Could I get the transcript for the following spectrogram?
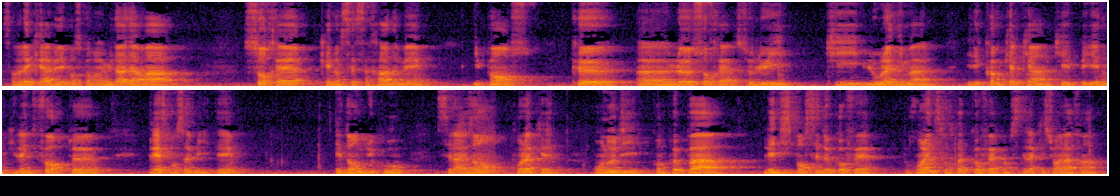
ça veut dire qu'il pense comme Dama, Socher, Sachar il pense que euh, le Socher, celui qui loue l'animal, il est comme quelqu'un qui est payé, donc il a une forte responsabilité. Et donc, du coup, c'est la raison pour laquelle on nous dit qu'on ne peut pas les dispenser de coffre. Pourquoi on ne les dispense pas de coffre, comme c'était la question à la fin?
